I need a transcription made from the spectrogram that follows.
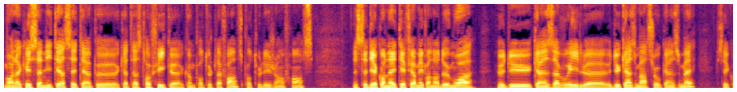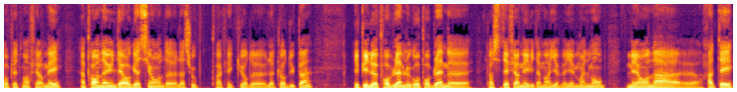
Bon, la crise sanitaire, c'était un peu catastrophique, euh, comme pour toute la France, pour tous les gens en France. C'est-à-dire qu'on a été fermé pendant deux mois, du 15 avril, euh, du 15 mars au 15 mai. C'est complètement fermé. Après, on a une dérogation de la sous-préfecture de la Tour du Pin. Et puis le problème, le gros problème, quand c'était fermé, évidemment, il y avait moins de monde, mais on a raté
